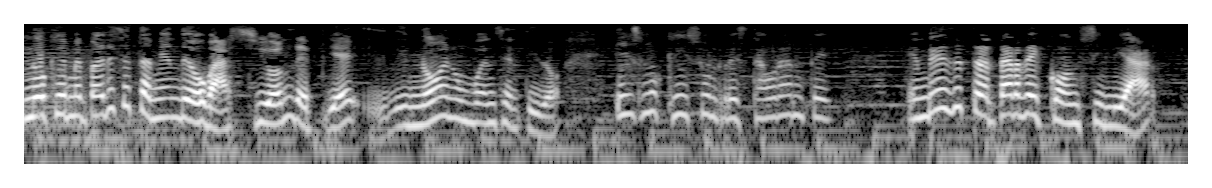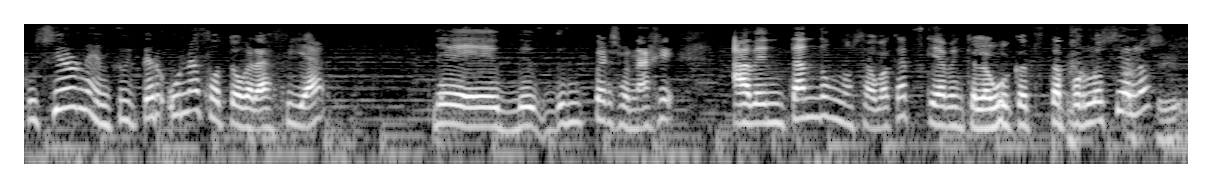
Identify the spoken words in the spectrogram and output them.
Lo que me parece también de ovación de pie, y no en un buen sentido, es lo que hizo el restaurante. En vez de tratar de conciliar, pusieron en Twitter una fotografía de- de un personaje aventando unos aguacates, que ya ven que el aguacate está por los cielos, Sí.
